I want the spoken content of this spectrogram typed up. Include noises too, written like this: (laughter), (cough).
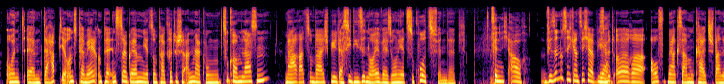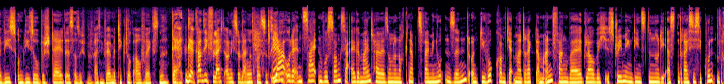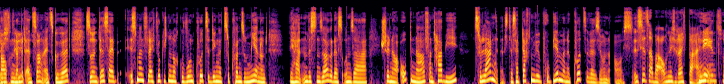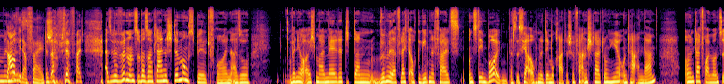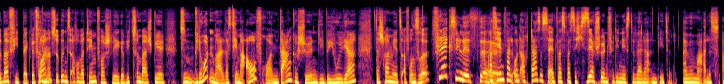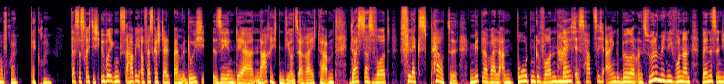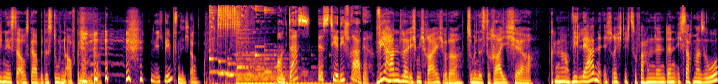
Und ähm, da habt ihr uns per Mail und per Instagram jetzt so ein paar kritische Anmerkungen zukommen lassen. Mara zum Beispiel, dass sie diese neue Version jetzt zu kurz findet. Finde ich auch. Wir sind uns nicht ganz sicher, wie es Ja. mit eurer Aufmerksamkeitsspanne, wie es um die so bestellt ist. Also ich weiß nicht, wer mit TikTok aufwächst, ne? Der, der kann sich vielleicht auch nicht so lange konzentrieren. Ja, oder in Zeiten, wo Songs ja allgemein teilweise nur noch knapp zwei Minuten sind und die Hook kommt ja immer direkt am Anfang, weil, glaube ich, Streamingdienste nur die ersten 30 Sekunden brauchen, Richtig. damit ein Song als gehört. So, und deshalb ist man vielleicht wirklich nur noch gewohnt, kurze Dinge zu konsumieren. Und wir hatten ein bisschen Sorge, dass unser schöner Opener von Tabi zu lang ist. Deshalb dachten wir, wir probieren mal eine kurze Version aus. Ist jetzt aber auch nicht recht bei einigen Nee, zumindest. ist auch wieder falsch. Ist auch wieder falsch. Also wir würden uns über so ein kleines Stimmungsbild freuen. Also wenn ihr euch mal meldet, dann würden wir da vielleicht auch gegebenenfalls uns dem beugen. Das ist ja auch eine demokratische Veranstaltung hier unter anderem. Und da freuen wir uns über Feedback. Wir freuen uns übrigens auch über Themenvorschläge, wie zum Beispiel zum wiederholten Mal das Thema Aufräumen. Dankeschön, liebe Julia. Das schreiben wir jetzt auf unsere Flexiliste. Auf jeden Fall. Und auch das ist ja etwas, was sich sehr schön für die nächste Welle anbietet. Einfach mal alles aufräumen, wegräumen. Das ist richtig. Übrigens habe ich auch festgestellt beim Durchsehen der Nachrichten, die uns erreicht haben, dass das Wort Flexperte mittlerweile an Boden gewonnen hat. Echt? Es hat sich eingebürgert und es würde mich nicht wundern, wenn es in die nächste Ausgabe des Duden aufgenommen wird. (laughs) Ich nehme es nicht auf. Und das ist hier die Frage. Wie handle ich mich reich oder zumindest reicher? Genau. Wie lerne ich richtig zu verhandeln? Denn ich sag mal so,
